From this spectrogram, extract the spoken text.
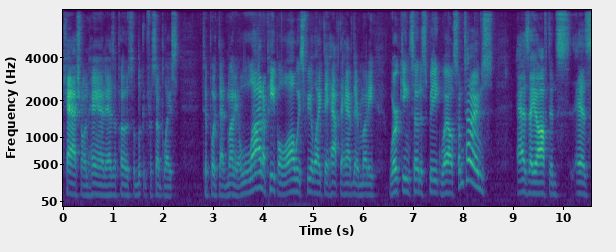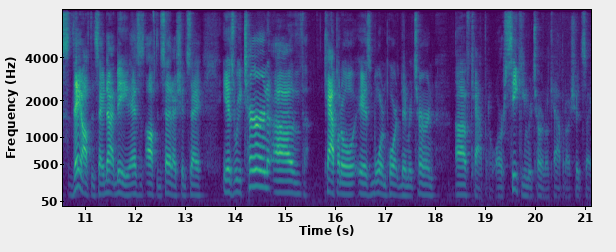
cash on hand as opposed to looking for someplace to put that money. A lot of people always feel like they have to have their money working, so to speak. Well, sometimes, as they often as they often say, not me, as is often said, I should say, is return of capital is more important than return of capital or seeking return on capital, I should say.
